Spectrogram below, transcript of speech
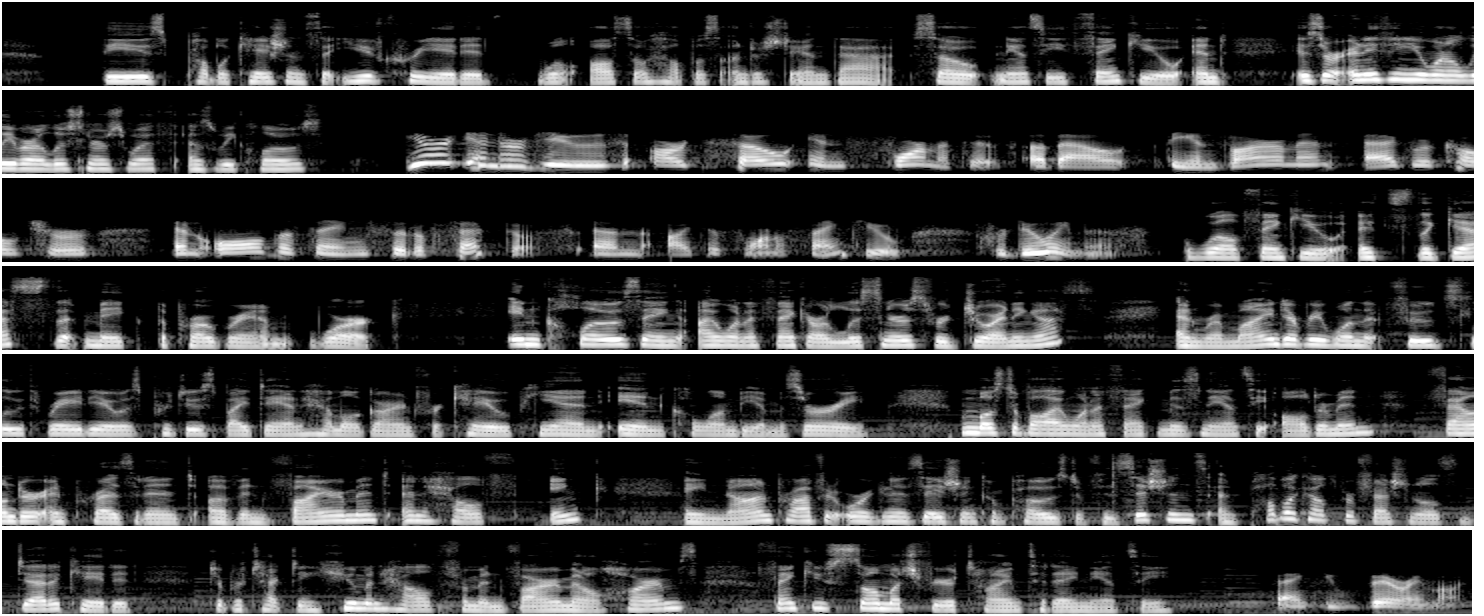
these publications that you've created will also help us understand that. So, Nancy, thank you. And is there anything you want to leave our listeners with as we close? Your interviews are so informative about the environment, agriculture, and all the things that affect us. And I just want to thank you for doing this. Well, thank you. It's the guests that make the program work. In closing, I want to thank our listeners for joining us and remind everyone that Food Sleuth Radio is produced by Dan Hemmelgarn for KOPN in Columbia, Missouri. Most of all, I want to thank Ms. Nancy Alderman, founder and president of Environment and Health, Inc., a nonprofit organization composed of physicians and public health professionals dedicated to protecting human health from environmental harms. Thank you so much for your time today, Nancy. Thank you very much.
